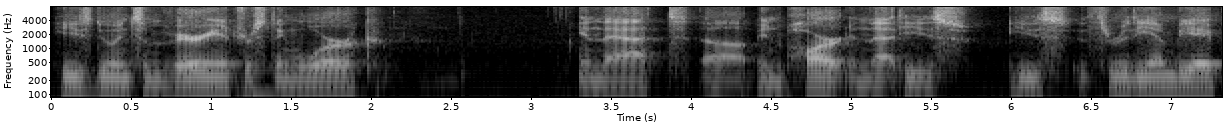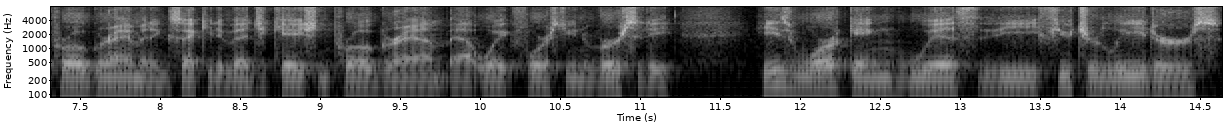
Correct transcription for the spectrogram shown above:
He's doing some very interesting work in that, uh, in part, in that he's he's through the MBA program and executive education program at Wake Forest University. He's working with the future leaders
